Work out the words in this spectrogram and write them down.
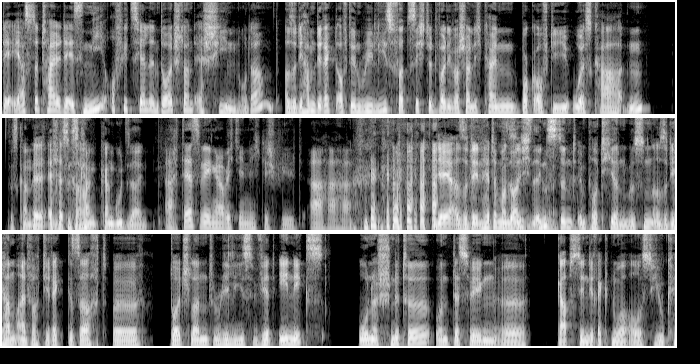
der erste Teil, der ist nie offiziell in Deutschland erschienen, oder? Also die haben direkt auf den Release verzichtet, weil die wahrscheinlich keinen Bock auf die USK hatten. Das kann, äh, FSK. Das kann, kann gut sein. Ach, deswegen habe ich den nicht gespielt. Ahaha. ja, ja, also den hätte man Sonst sich instant importieren müssen. Also die haben einfach direkt gesagt, äh, Deutschland Release wird eh nix ohne Schnitte und deswegen äh, gab es den direkt nur aus UK,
